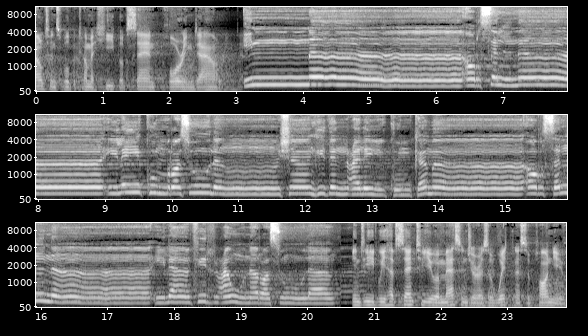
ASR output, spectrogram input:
mountains will become a heap of sand pouring down. إنا أرسلنا إليكم رسولا شاهدا عليكم كما أرسلنا إلى فرعون رسولا Indeed, we have sent to you a messenger as a witness upon you,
